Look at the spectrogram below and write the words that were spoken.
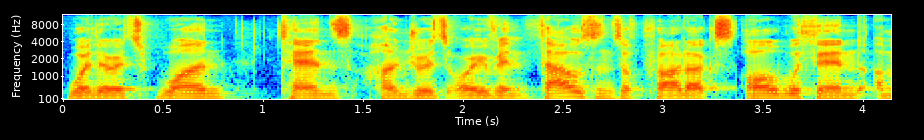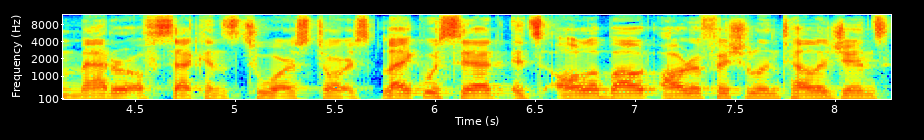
whether it's one, tens, hundreds, or even thousands of products, all within a matter of seconds to our stores. Like we said, it's all about artificial intelligence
